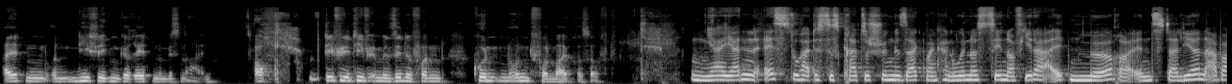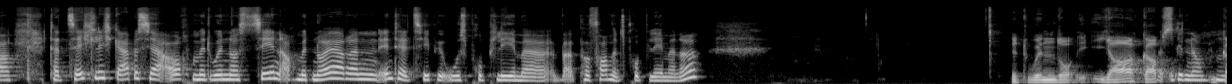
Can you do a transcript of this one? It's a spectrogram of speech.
alten und nischigen Geräten ein bisschen ein. Auch definitiv im Sinne von Kunden und von Microsoft. Ja, Jan S., du hattest es gerade so schön gesagt, man kann Windows 10 auf jeder alten Möhre installieren, aber tatsächlich gab es ja auch mit Windows 10, auch mit neueren Intel-CPUs Probleme, Performance-Probleme, ne? Mit Windows, ja, gab es genau. Hm.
